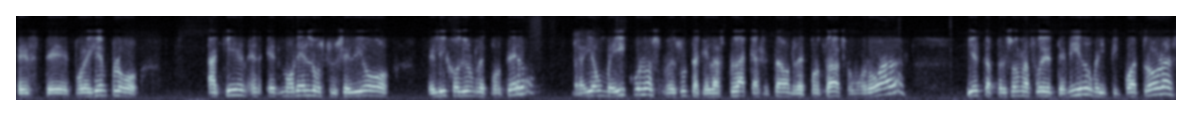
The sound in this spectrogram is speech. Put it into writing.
Este, por ejemplo, aquí en, en Morelos sucedió el hijo de un reportero, traía un vehículo, resulta que las placas estaban reportadas como robadas y esta persona fue detenido 24 horas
